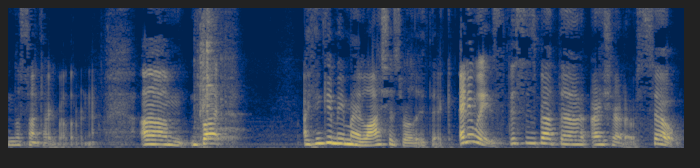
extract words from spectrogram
Let's not talk about that right now. Um, but I think it made my lashes really thick. Anyways, this is about the eyeshadow. So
